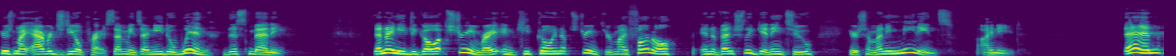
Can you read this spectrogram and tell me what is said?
Here's my average deal price. That means I need to win this many. Then I need to go upstream, right? And keep going upstream through my funnel and eventually getting to Here's how many meetings I need. Then,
